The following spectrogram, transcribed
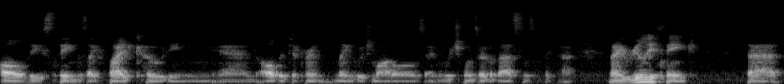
all these things like vibe coding and all the different language models and which ones are the best and stuff like that. And I really think that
